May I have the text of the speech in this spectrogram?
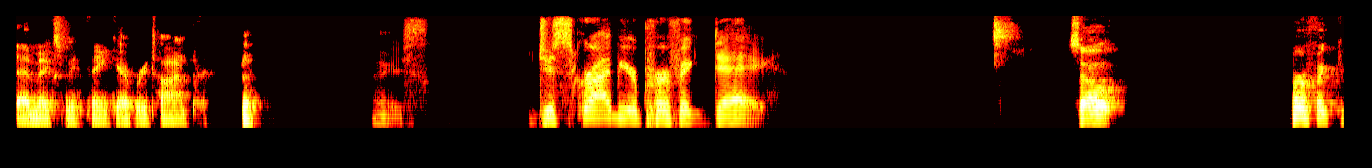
that makes me think every time. Nice. Describe your perfect day. So, perfect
